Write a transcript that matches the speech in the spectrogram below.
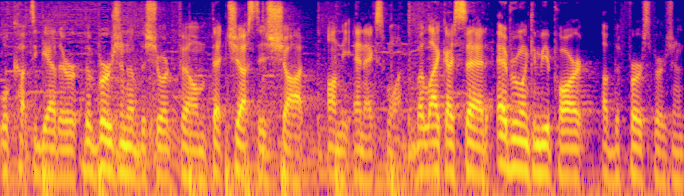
we'll cut together the version of the short film that just is shot on the NX1. But like I said, everyone can be a part of the first version.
